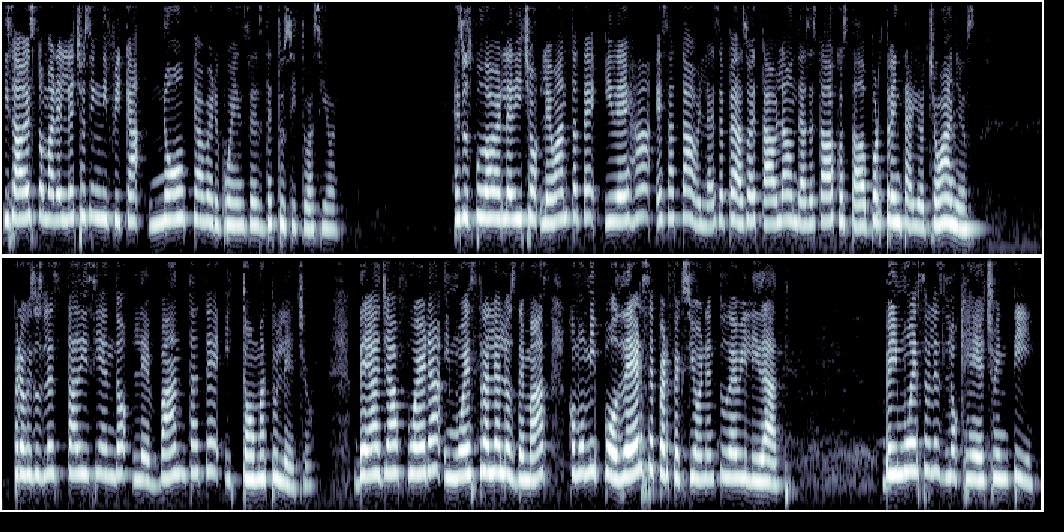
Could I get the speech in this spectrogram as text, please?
Y sabes, tomar el lecho significa no te avergüences de tu situación. Jesús pudo haberle dicho, levántate y deja esa tabla, ese pedazo de tabla donde has estado acostado por 38 años. Pero Jesús le está diciendo, levántate y toma tu lecho. Ve allá afuera y muéstrale a los demás cómo mi poder se perfecciona en tu debilidad. Ve y muéstrales lo que he hecho en ti.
